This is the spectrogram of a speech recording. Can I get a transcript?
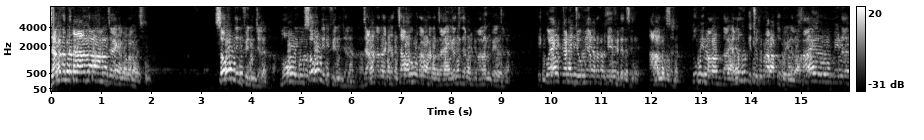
জান্নাতের আলাদা আলাদা জায়গা বলা হয়েছে সৌতিন ফিল জান্নাত। মওদিউ সৌতিন ফিল জান্নাত। জান্নাত একটা চাবুক রাখার জায়গা যদি আপনি মালিক হয়ে যান। এই কয়েকখানি জমি আপনার খেয়ে ফেলেছে। আল্লাহ বলেন তুমি বান্দা এমন কিছু প্রাপ্ত হইলা খায়রুম মিনাদ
